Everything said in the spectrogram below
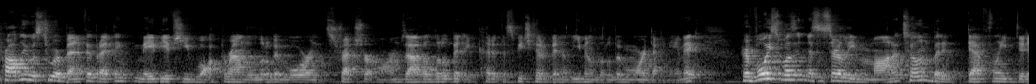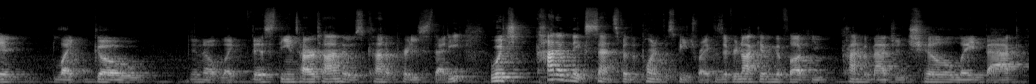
probably was to her benefit, but I think maybe if she walked around a little bit more and stretched her arms out a little bit, it could have, the speech could have been even a little bit more dynamic. Her voice wasn't necessarily monotone, but it definitely didn't like go you know, like this the entire time. It was kind of pretty steady, which kind of makes sense for the point of the speech, right? Because if you're not giving a fuck, you kind of imagine chill, laid back,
